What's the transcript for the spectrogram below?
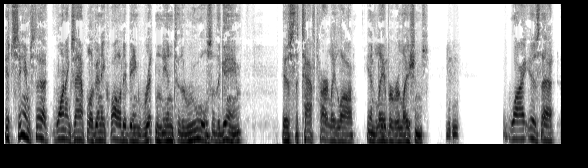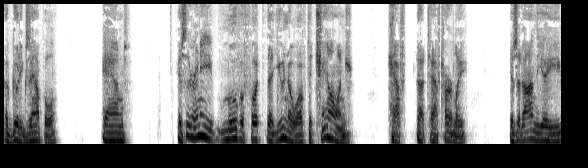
it seems that one example of inequality being written into the rules of the game is the Taft-Hartley law in labor relations. Mhm. Why is that a good example? And is there any move afoot that you know of to challenge uh, Taft-Hartley? Is it on the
